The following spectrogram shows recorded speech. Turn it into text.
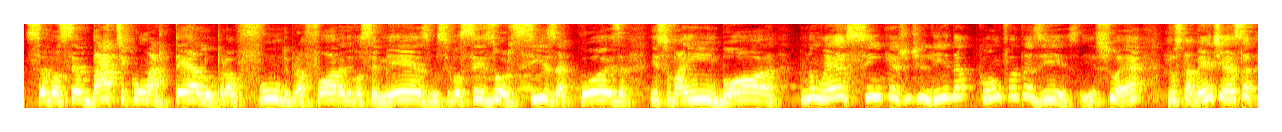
se você bate com um martelo para o fundo e para fora de você mesmo, se você exorciza a coisa, isso vai ir embora. Não é assim que a gente lida com fantasias. Isso é justamente essa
